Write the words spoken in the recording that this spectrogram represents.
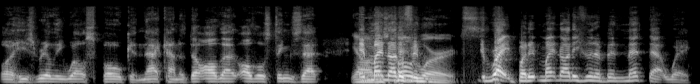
or he's really well spoken that kind of all that all those things that yeah, it might not even words right but it might not even have been meant that way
